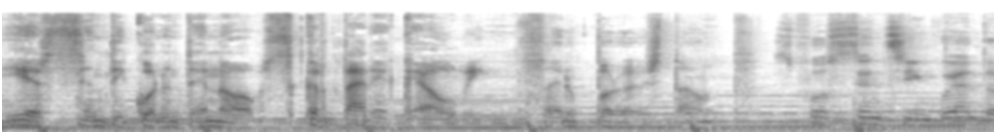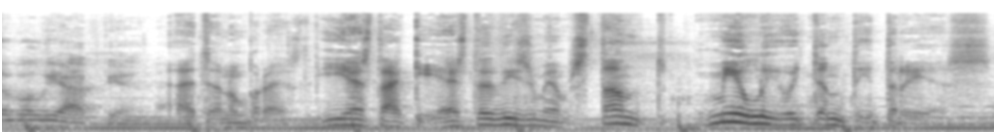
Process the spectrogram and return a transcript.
E este 149, secretária Kelvin, serve para estante. Se fosse 150, valia a pena. Ah, então não presta. E esta aqui, esta diz mesmo, estante 1083.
